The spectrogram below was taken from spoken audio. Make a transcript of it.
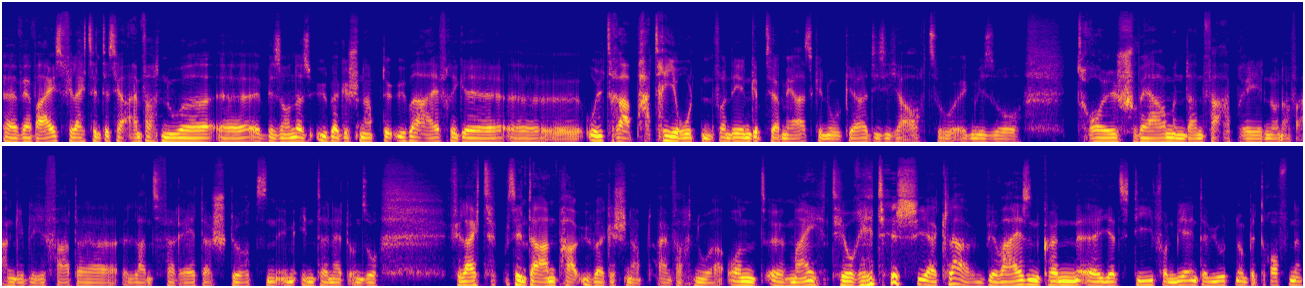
Äh, wer weiß, vielleicht sind es ja einfach nur äh, besonders übergeschnappte, übereifrige äh, Ultrapatrioten, von denen gibt es ja mehr als genug, ja, die sich ja auch zu irgendwie so Trollschwärmen dann verabreden und auf angebliche Vaterlandsverräter stürzen im Internet und so. Vielleicht sind da ein paar übergeschnappt, einfach nur. Und äh, Mai, theoretisch, ja klar, beweisen können äh, jetzt die von mir interviewten und Betroffenen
